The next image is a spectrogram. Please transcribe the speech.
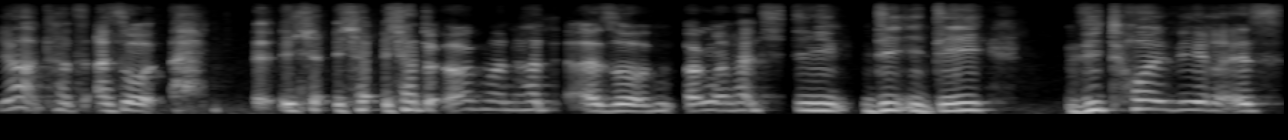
Ja, also ich, ich, ich hatte irgendwann hat, also irgendwann hatte ich die, die Idee, wie toll wäre es,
